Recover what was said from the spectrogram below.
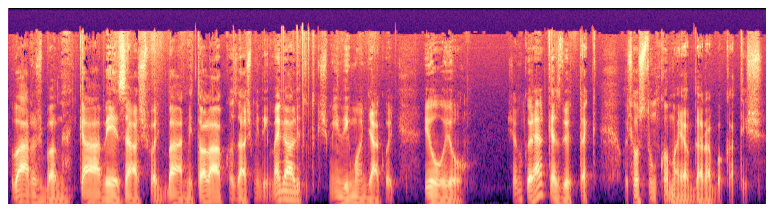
Városban kávézás, vagy bármi találkozás, mindig megállítottak, és mindig mondják, hogy jó, jó. És amikor elkezdődtek, hogy hoztunk komolyabb darabokat is,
